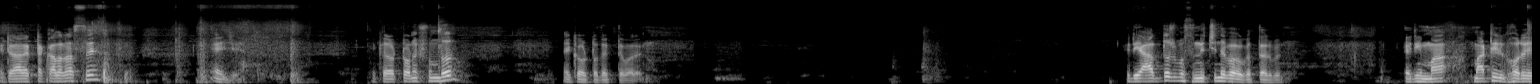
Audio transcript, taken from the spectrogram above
এটা আর একটা কালার আছে। এই যে, এই কালারটা অনেক সুন্দর। কালারটা দেখতে পারেন। এটি আট দশ বছর নিশ্চিন্তে ব্যবহার করতে পারবেন। এটি মা, মাটির ঘরে,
